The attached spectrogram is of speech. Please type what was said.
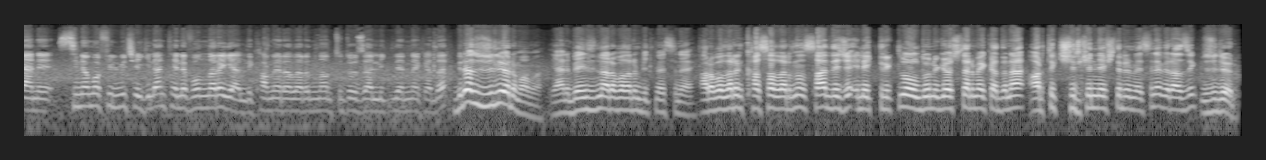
yani sinema filmi çekilen telefonlara geldi. Kameralarından tut özelliklerine kadar. Biraz üzülüyorum ama. Yani benzinli arabaların bitmesine, arabaların kasalarının sadece elektrikli olduğunu göstermek adına artık çirkinleştirilmesine birazcık üzülüyorum.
